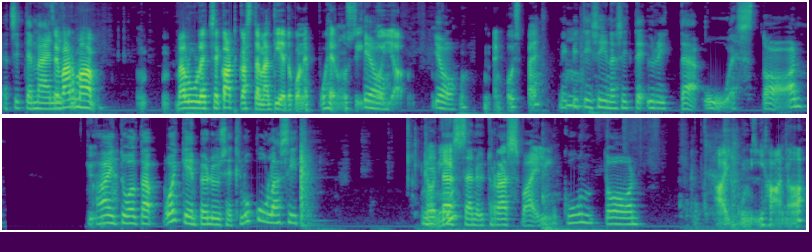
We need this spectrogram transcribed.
Että sitten mä en... Se niinku- varmaan, mä luulen, että se katkaisi tämän tietokonepuhelun silloin Joo. ja Joo. näin poispäin. Niin piti siinä sitten yrittää uudestaan. Kyllä. Hain tuolta oikein pölyiset lukulasit. No niin. tässä nyt rasvailin kuntoon. Ai kun ihanaa.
